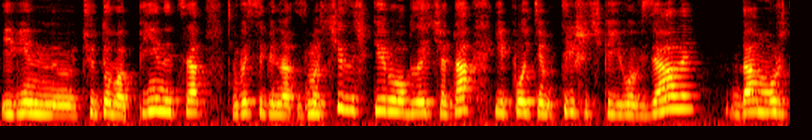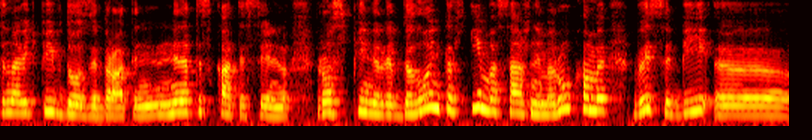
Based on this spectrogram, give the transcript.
і він е, чудово піниться. Ви собі змочили шкіру обличчя, да? і потім трішечки його взяли. Да, можете навіть півдози брати, не натискати сильно. Розпінили в долоньках і масажними рухами ви собі е,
